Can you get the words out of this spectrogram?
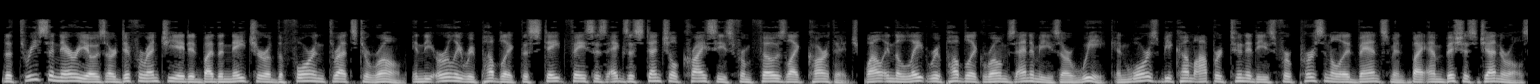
The three scenarios are differentiated by the nature of the foreign threats to Rome. In the early Republic the state faces existential crises from foes like Carthage, while in the late Republic Rome's enemies are weak and wars become opportunities for personal advancement by ambitious generals,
